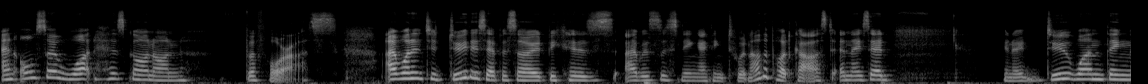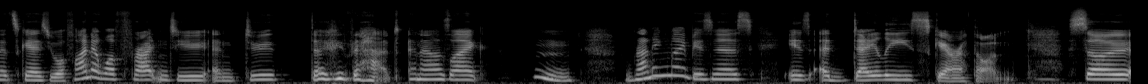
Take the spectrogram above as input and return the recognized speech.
and also what has gone on before us. I wanted to do this episode because I was listening, I think, to another podcast and they said, you know, do one thing that scares you or find out what frightens you and do do that. And I was like, hmm, running my business is a daily scareathon. So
